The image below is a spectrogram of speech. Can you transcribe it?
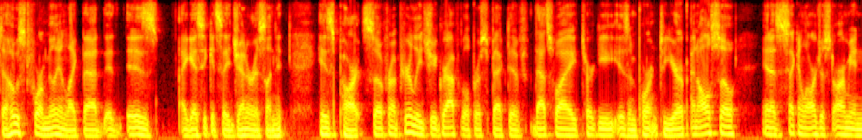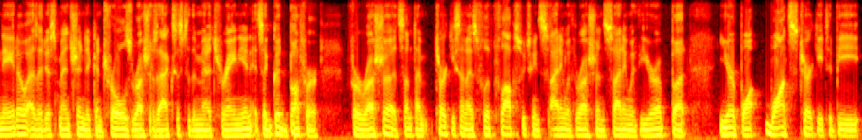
to host 4 million like that, it, it is I guess you could say generous on his part. So, from a purely geographical perspective, that's why Turkey is important to Europe. And also, it has the second largest army in NATO. As I just mentioned, it controls Russia's access to the Mediterranean. It's a good buffer for Russia. It's sometimes Turkey sometimes flip flops between siding with Russia and siding with Europe, but Europe wa- wants Turkey to be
